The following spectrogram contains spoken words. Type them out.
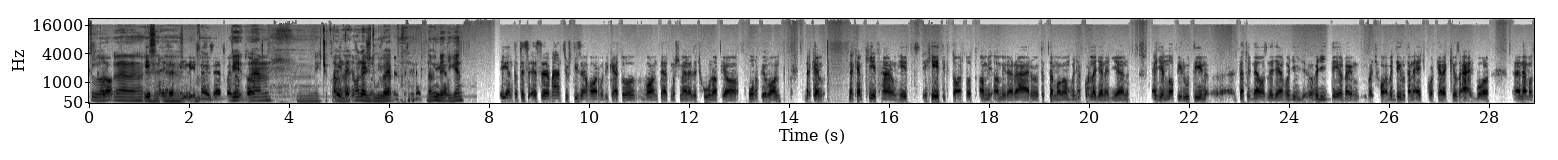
tudom, ez a vészhelyzet, vészhelyzet, vagy vé, nem Nem, még csak Na, mindegy, annál is durvább. Na mindegy, igen. igen. Igen, tehát ez, ez március 13-ától van, tehát most már ez egy hónapja, hónapja van. Nekem nekem két-három hét, hétig tartott, ami, amire ráerőltettem magam, hogy akkor legyen egy ilyen, egy ilyen napi rutin, tehát hogy ne az legyen, hogy így, hogy így délben, vagy, vagy délután egykor kelek ki az ágyból, nem, az,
